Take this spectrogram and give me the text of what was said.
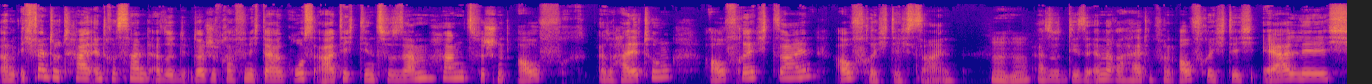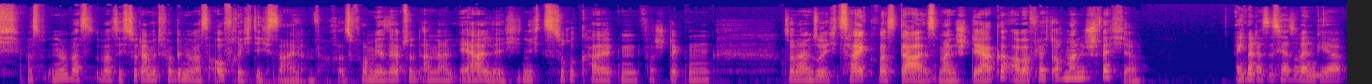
Ähm, ich fände total interessant, also die deutsche Sprache finde ich da großartig, den Zusammenhang zwischen auf, also Haltung, aufrecht sein, aufrichtig sein. Mhm. Also diese innere Haltung von aufrichtig, ehrlich, was, ne, was, was ich so damit verbinde, was aufrichtig sein einfach. Also vor mir selbst und anderen ehrlich, nichts zurückhalten, verstecken, sondern so, ich zeige, was da ist, meine Stärke, aber vielleicht auch meine Schwäche. Ich meine, das ist ja so, wenn wir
